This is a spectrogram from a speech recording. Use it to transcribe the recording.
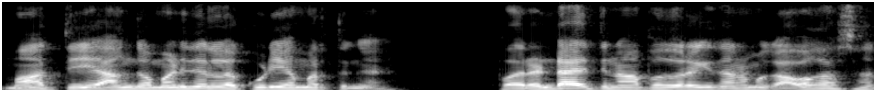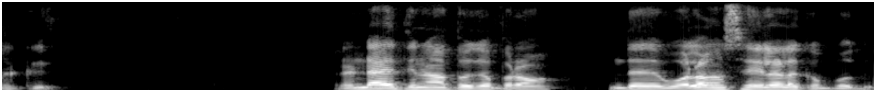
மாற்றி அங்கே மனிதர்களை குடியமர்த்துங்க. இப்போ ரெண்டாயிரத்தி நாற்பது வரைக்கும் தான் நமக்கு அவகாசம் இருக்குது ரெண்டாயிரத்தி நாற்பதுக்கு அப்புறம் இந்த உலகம் செயலிழக்க போகுது.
